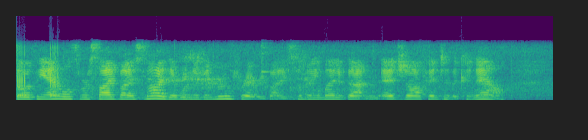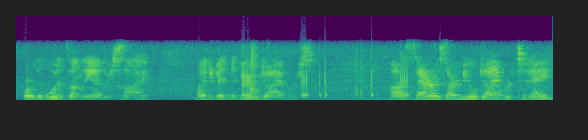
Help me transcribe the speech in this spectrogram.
So if the animals were side by side, there wouldn't have been room for everybody. Somebody might have gotten edged off into the canal or the woods on the other side. Might have been the mule drivers. Uh, Sarah's our mule driver today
